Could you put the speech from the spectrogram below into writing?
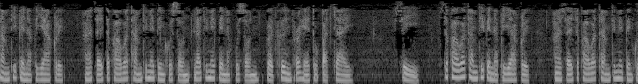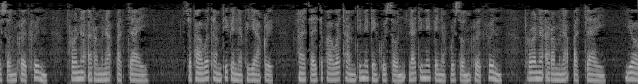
ธรรมที่เป็นอัพยากฤิอาศัยสภาวธรรมที่ไม่เป็นกุศลและที่ไม่เป็นอกุศลเกิดขึ้นเพราะเหตุปัจจัยสี่สภาวธรรมที่เป็นอัพยากฤิอาศัยสภาวธรรมที่ไม่เป็นกุศลเกิดขึ้น เพราะณอารมณปัจจัย สภาวธรรมที่เป็นอัพยากฤิอาศัยสภาวธรรมที่ไม่เป็นกุศลและที่ไม่เป็นอกุศลเกิดขึ้น เพราะณอารมณปัจจัย ย่อ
